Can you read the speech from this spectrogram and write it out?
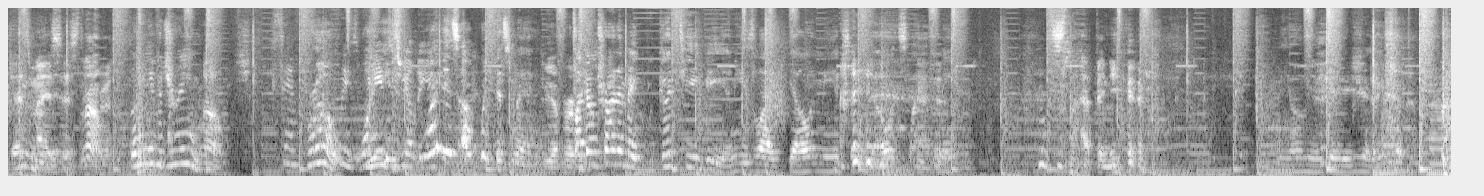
That's my assistant. No. Let me have a drink. No. Sam, Bro, please, what we to be able to what use is this. up with this man? Do you ever- Like I'm trying to make good TV, and he's like yelling me and saying no and slapping me, Slapping you. me on the occasion.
